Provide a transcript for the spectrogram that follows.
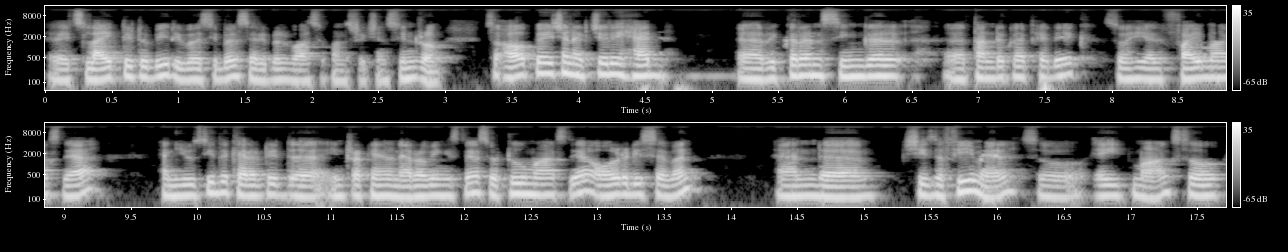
it's likely to be reversible cerebral vasoconstriction syndrome. So our patient actually had a recurrent single uh, thunderclap headache. So he had five marks there. And you see the carotid uh, intracranial narrowing is there. So two marks there, already seven. And uh, she's a female, so eight marks. So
